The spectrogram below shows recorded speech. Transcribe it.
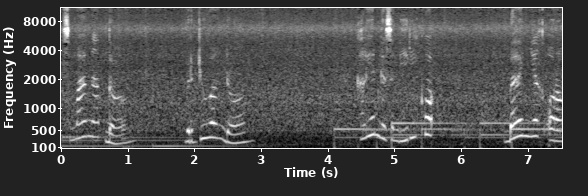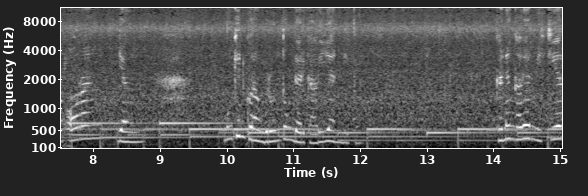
semangat dong, berjuang dong. Kalian gak sendiri kok. Banyak orang-orang yang mungkin kurang beruntung dari kalian gitu. Kadang kalian mikir,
